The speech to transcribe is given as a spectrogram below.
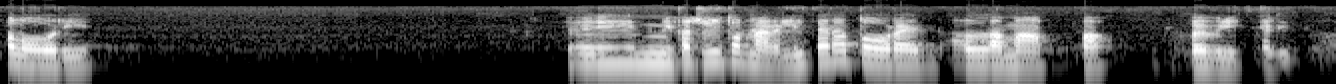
valori e mi faccio ritornare l'iteratore dalla mappa che avevo inizializzato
